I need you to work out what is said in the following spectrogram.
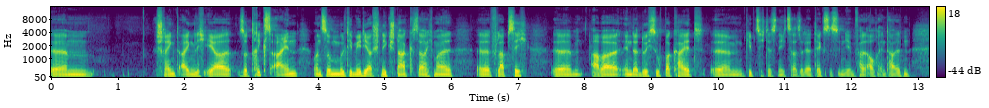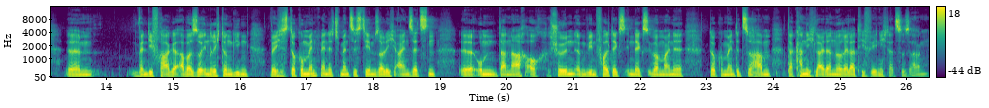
ähm, schränkt eigentlich eher so Tricks ein und so Multimedia-Schnickschnack, sage ich mal, äh, flapsig. Ähm, aber in der Durchsuchbarkeit ähm, gibt sich das nichts. Also der Text ist in jedem Fall auch enthalten. Ähm, wenn die Frage aber so in Richtung ging, welches Dokumentmanagementsystem soll ich einsetzen, äh, um danach auch schön irgendwie einen Volltextindex über meine Dokumente zu haben, da kann ich leider nur relativ wenig dazu sagen.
